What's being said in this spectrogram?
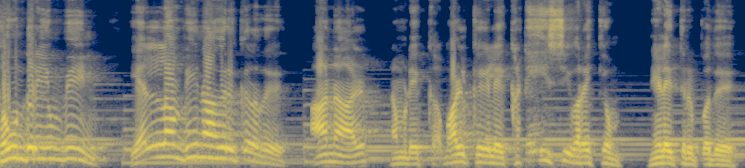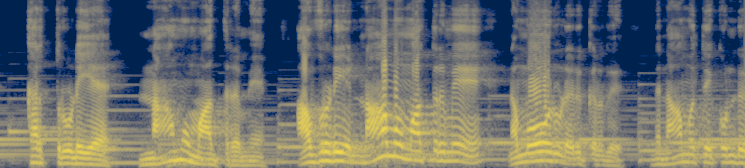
சௌந்தரியம் வீண் எல்லாம் வீணாக இருக்கிறது. ஆனால் நம்முடைய க- வாழ்க்கையிலே கடைசி வரைக்கும் நிலைத்திருப்பது கர்த்தருடைய நாமம் மாத்திரமே. அவருடைய நாமம் மாத்திரமே நம்மோடு இருக்கிறது. இந்த நாமத்தை கொண்டு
